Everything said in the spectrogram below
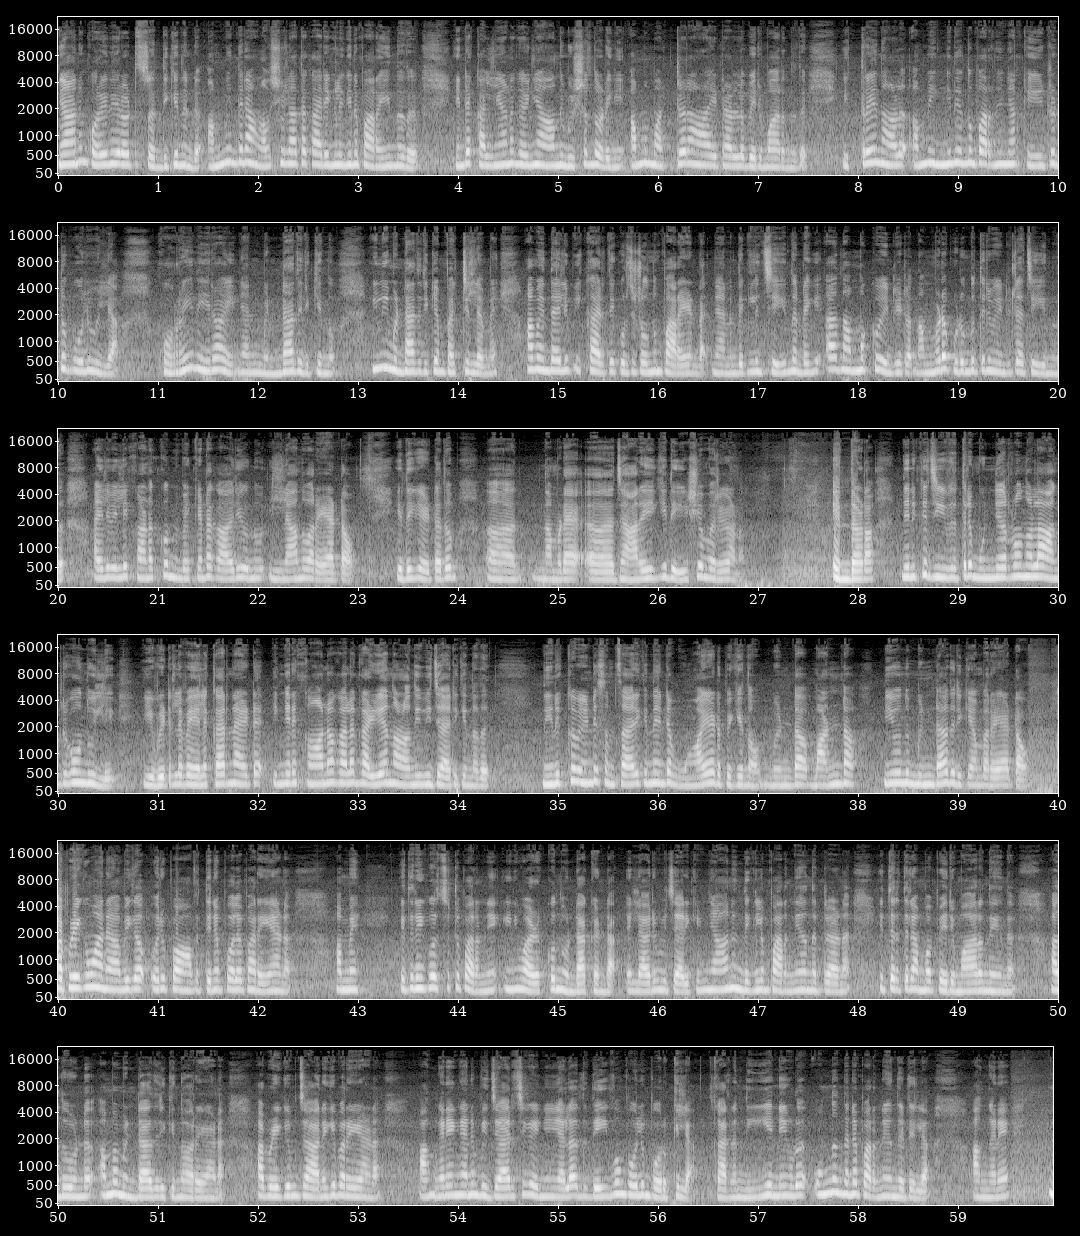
ഞാനും കുറേ നേരമായിട്ട് ശ്രദ്ധിക്കുന്നുണ്ട്. അമ്മ എന്തിനാ ആവശ്യമില്ലാത്ത കാര്യങ്ങൾ ഇങ്ങനെ പറയുന്നത്? എന്റെ കല്യാണം കഴിഞ്ഞ് ആ നിമിഷം തുടങ്ങി. അമ്മ മറ്റൊരാളായിട്ടാണല്ലോ പെരുമാറുന്നത്. ഇത്രയും നാൾ അമ്മ ഇങ്ങനെയൊന്നും പറഞ്ഞ് ഞാൻ കേട്ടിട്ട് പോലുമില്ല. കുറേ നേരമായി ഞാൻ മിണ്ടാതിരിക്കുന്നു. ഇനി മിണ്ടാതിരിക്കാൻ പറ്റില്ലമ്മേ. അമ്മ എന്തായാലും ഈ കാര്യത്തെക്കുറിച്ചിട്ടൊന്നും പറയണ്ട. ഞാൻ എന്തെങ്കിലും ചെയ്യുന്നുണ്ടെങ്കിൽ അത് നമുക്ക് വേണ്ടിയിട്ടാണ് നമ്മുടെ കുടുംബത്തിന് വേണ്ടിയിട്ടാണ് ചെയ്യുന്നത്. അതിൽ വലിയ കണക്കൊന്നും വെക്കേണ്ട കാര്യമൊന്നും ഇല്ലയെന്ന് പറയാട്ടോ. ഇത് കേട്ടതും നമ്മുടെ ജാനകിക്ക് ദേഷ്യം വരികയാണ്. എന്താടാ നിനക്ക് ജീവിതത്തിൽ മുന്നേറണമെന്നുള്ള ആഗ്രഹമൊന്നുമില്ലേ? ഈ വീട്ടിലെ വേലക്കാരനായിട്ട് ഇങ്ങനെ കാലോ കാലം കഴിയാമെന്നാണോ നീ വിചാരിക്കുന്നത്? നിനക്ക് വേണ്ടി സംസാരിക്കുന്ന എന്റെ വായടപ്പിക്കുന്നോ മിണ്ട മണ്ട നീ ഒന്ന് മിണ്ടാതിരിക്കാൻ പറയാട്ടോ അപ്പോഴേക്കും അനാമിക ഒരു പാവത്തിനെ പോലെ പറയാണ് അമ്മേ ഇതിനെക്കുറിച്ചിട്ട് പറഞ്ഞ് ഇനി വഴക്കൊന്നും ഉണ്ടാക്കണ്ട. എല്ലാവരും വിചാരിക്കും ഞാൻ എന്തെങ്കിലും പറഞ്ഞു തന്നിട്ടാണ് ഇത്തരത്തിൽ അമ്മ പെരുമാറുന്നതെന്ന്. അതുകൊണ്ട് അമ്മ മിണ്ടാതിരിക്കുന്ന പറയാണ്. അപ്പോഴേക്കും ജാനകി പറയാണ് അങ്ങനെ എങ്ങാനും വിചാരിച്ചു കഴിഞ്ഞ് കഴിഞ്ഞാൽ അത് ദൈവം പോലും പൊറുക്കില്ല. കാരണം നീ എന്നെ കൂടെ ഒന്നും തന്നെ പറഞ്ഞു തന്നിട്ടില്ല. അങ്ങനെ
